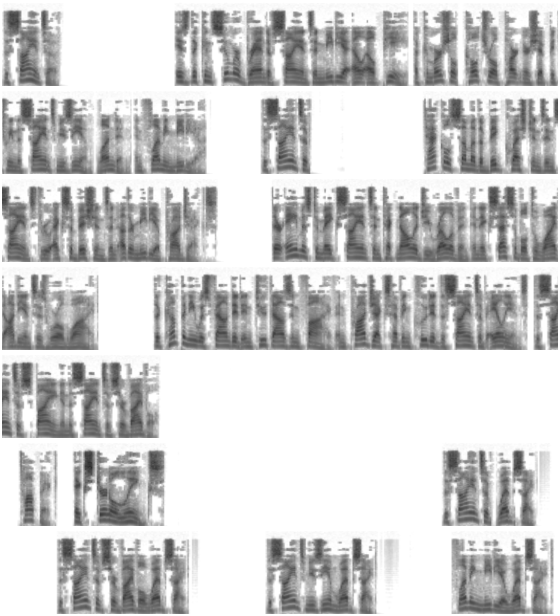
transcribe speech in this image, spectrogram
The Science of is the consumer brand of Science and Media LLP, a commercial, cultural partnership between the Science Museum London and Fleming Media. The Science of tackles some of the big questions in science through exhibitions and other media projects. Their aim is to make science and technology relevant and accessible to wide audiences worldwide. The company was founded in 2005 and projects have included the science of aliens, the science of spying and the science of survival. External links The Science of website The Science of Survival website The Science Museum website Fleming Media website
